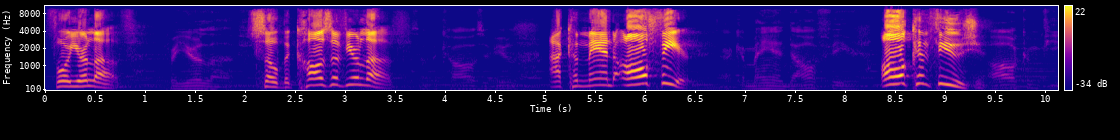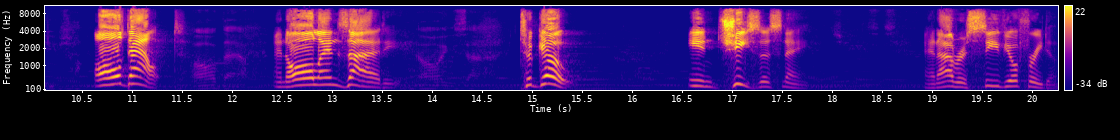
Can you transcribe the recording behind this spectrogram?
for your love. for your love. So, because of your love, I command all fear, I command all fear, all confusion, all confusion, all doubt, all doubt, and all anxiety and all anxiety. to go in Jesus' name. In Jesus' name, And I receive your freedom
